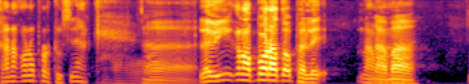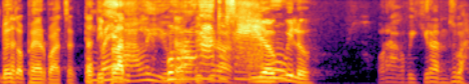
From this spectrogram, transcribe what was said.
Karena kono produksinya akeh. Nah, Lah wingi kenapa ora tok balik nama? nama. Mbek tok bayar pajak. Tadi plat lali yo. Bung ora 200 kepikiran. sih. Iya kuwi lho. Ora kepikiran sumpah.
